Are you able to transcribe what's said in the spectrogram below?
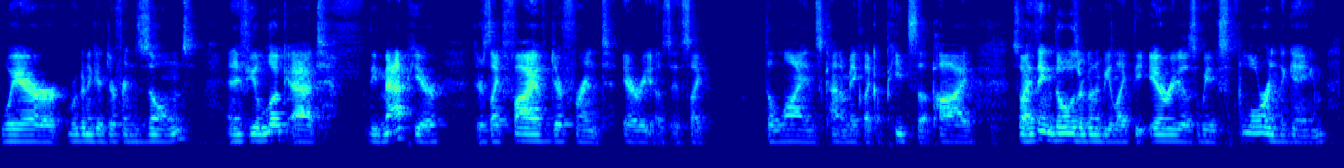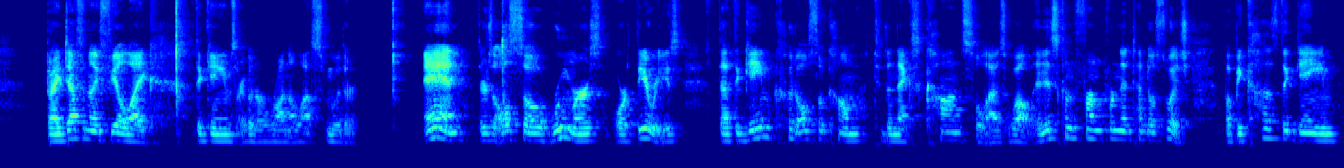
where we're going to get different zones. And if you look at the map here, there's like five different areas. It's like the lines kind of make like a pizza pie. So I think those are going to be like the areas we explore in the game. But I definitely feel like the games are going to run a lot smoother. And there's also rumors or theories that the game could also come to the next console as well. It is confirmed for Nintendo Switch, but because the game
